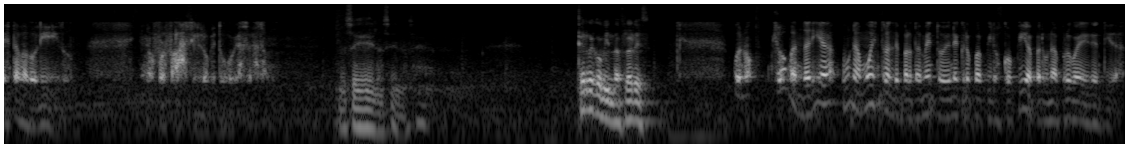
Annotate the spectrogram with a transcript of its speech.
Estaba dolido. Y no fue fácil lo que tuvo que hacer. Lo sé, lo sé, lo sé. ¿Qué recomienda, Flores? Bueno, yo mandaría una muestra al departamento de necropapiloscopía para una prueba de identidad.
